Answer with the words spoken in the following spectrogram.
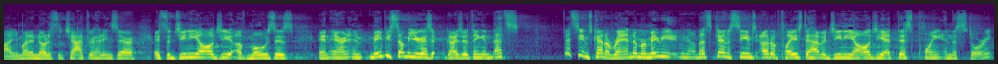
Uh, you might have noticed the chapter headings there. It's the genealogy of Moses and Aaron. And maybe some of you guys, guys are thinking, that's, that seems kind of random, or maybe, you know, that kind of seems out of place to have a genealogy at this point in the story.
